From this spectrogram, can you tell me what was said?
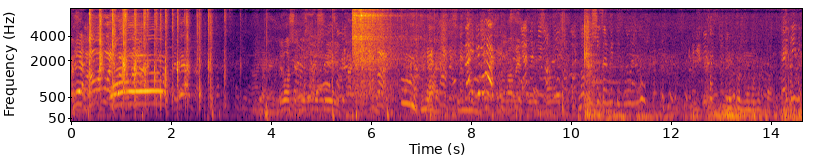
Глеб. Леша, не спеши. Ну ви ж замітить нуль. Ніхто ж не може вдати. Дай мені.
